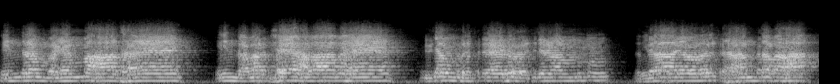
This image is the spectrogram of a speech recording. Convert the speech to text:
इन्द्रम् वयम् महाधने। इन्द्रमर्भे हवामहे। इदम् वृत्रेषु वज्रिणम्। विरायो वृत्रहन्तवः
